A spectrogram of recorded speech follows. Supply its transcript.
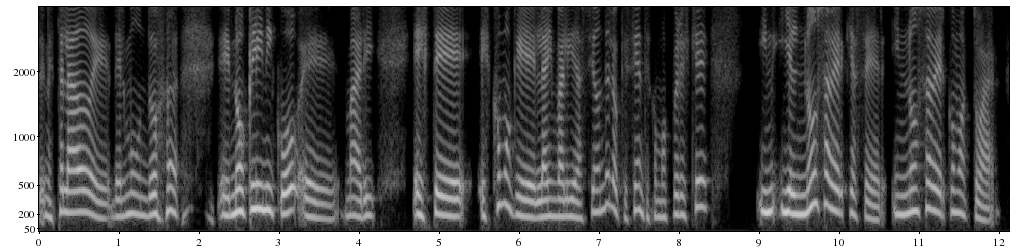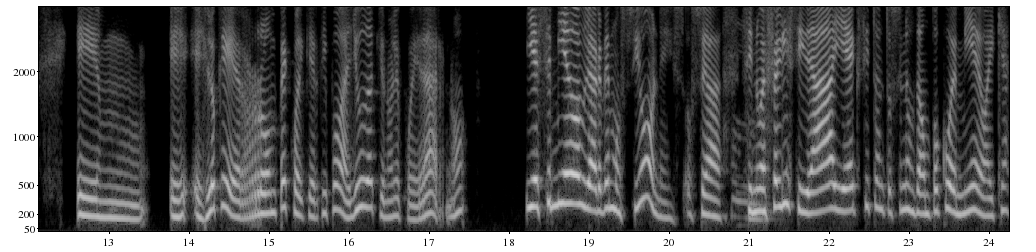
en este lado del mundo, eh, no clínico, eh, Mari, este, es como que la invalidación de lo que sientes, como, pero es que, y, el no saber qué hacer y no saber cómo actuar. Em, e, es, lo que rompe cualquier tipo de ayuda que uno le puede dar, ¿no? Y ese miedo a hablar de emociones, o sea, si no es mm. felicidad y éxito, entonces nos da un poco de miedo. Hay que,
